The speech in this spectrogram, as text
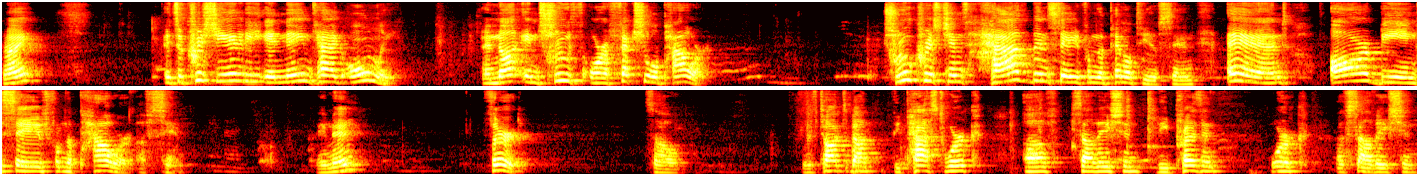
Right? it's a Christianity in name tag only and not in truth or effectual power. True Christians have been saved from the penalty of sin and are being saved from the power of sin. Amen? Third, so we've talked about the past work of salvation, the present work of salvation,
